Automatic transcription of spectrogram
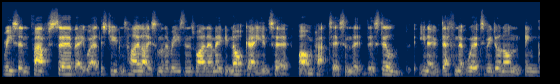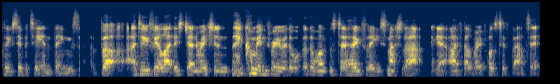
Recent FAVS survey where the students highlight some of the reasons why they're maybe not going into farm practice, and that there's still you know definite work to be done on inclusivity and things but I do feel like this generation they're coming through are the, are the ones to hopefully smash that. Yeah, I felt very positive about it.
